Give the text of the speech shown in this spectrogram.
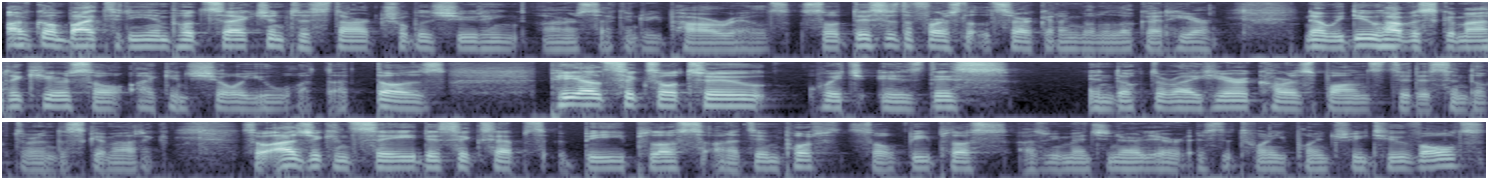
I've gone back to the input section to start troubleshooting our secondary power rails. So this is the first little circuit I'm going to look at here. Now we do have a schematic here so I can show you what that does. PL602 which is this inductor right here corresponds to this inductor in the schematic. So as you can see this accepts B plus on its input. So B plus as we mentioned earlier is the 20.32 volts.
